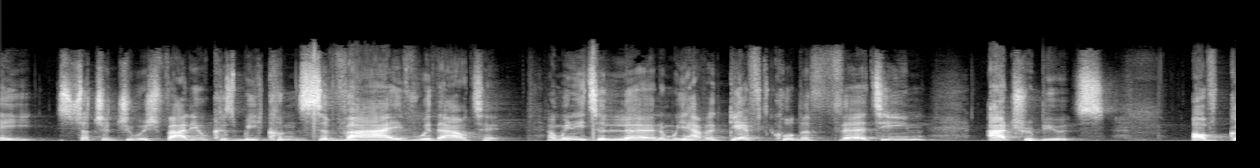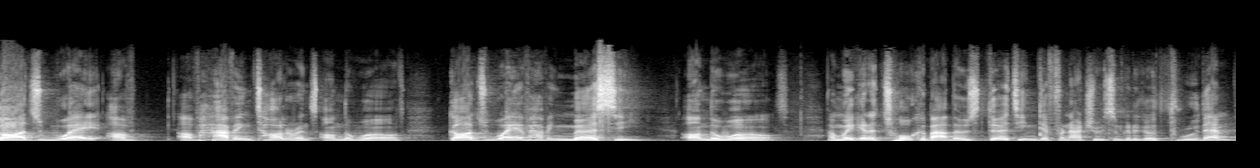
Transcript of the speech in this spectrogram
a such a Jewish value because we couldn't survive without it. And we need to learn, and we have a gift called the 13 attributes of God's way of, of having tolerance on the world, God's way of having mercy on the world. And we're going to talk about those 13 different attributes. I'm going to go through them.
